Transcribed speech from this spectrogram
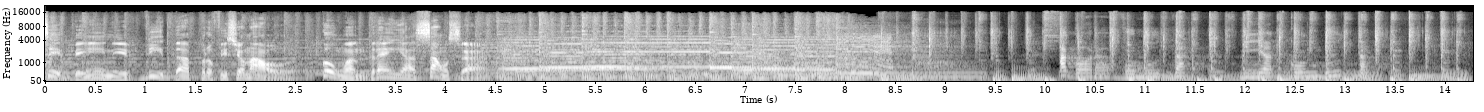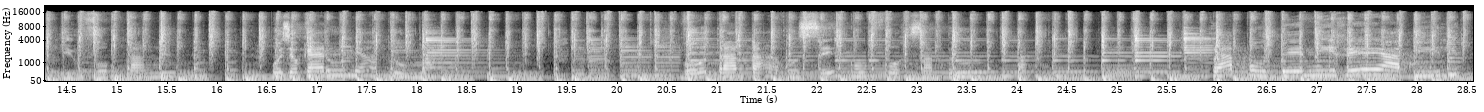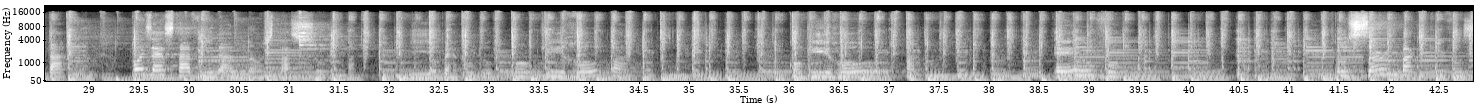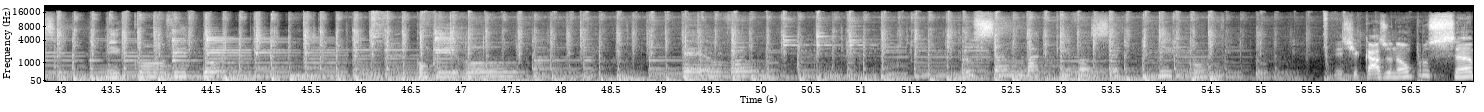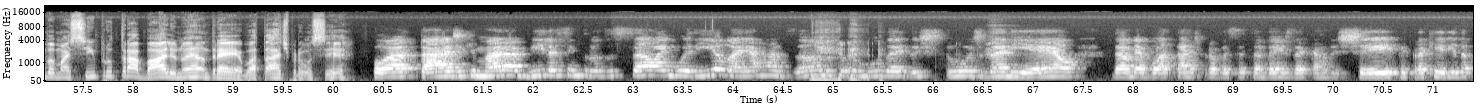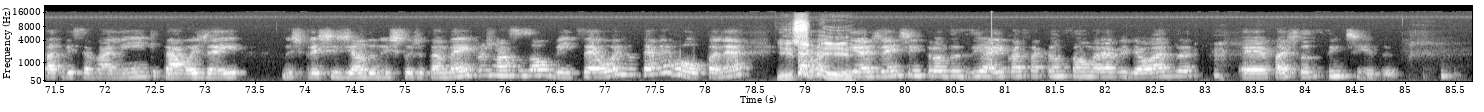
CBN Vida Profissional, com Andréia Salsa. Esta vida não está solta. E eu pergunto com que roupa, com que roupa Neste caso, não para o samba, mas sim para o trabalho, não é, Andréia? Boa tarde para você. Boa tarde, que maravilha essa introdução aí, Murilo, aí arrasando todo mundo aí do estúdio, Daniel, dá minha boa tarde para você também, José Carlos Schaefer, para a querida Patrícia Valim, que está hoje aí nos prestigiando no estúdio também, para os nossos ouvintes. É, hoje o tema é roupa, né? Isso E aí. a gente introduzir aí com essa canção maravilhosa é, faz todo sentido.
